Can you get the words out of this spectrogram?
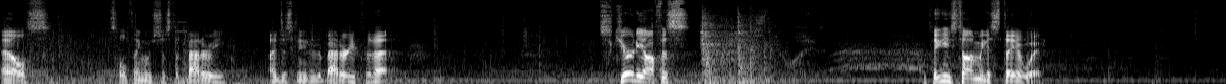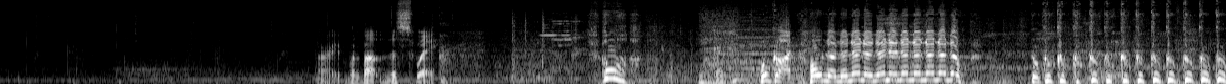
else. This whole thing was just a battery. I just needed a battery for that. Security office! I think he's telling me to stay away. Alright, what about this way? Oh! Oh god! Oh no no no no no no no no no no no! Go go go go go go go go go go go go go!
